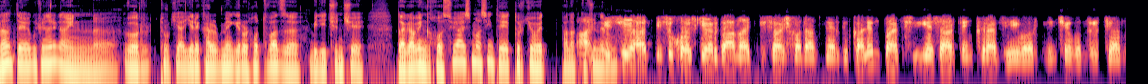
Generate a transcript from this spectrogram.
Նրան տեղեկություններ կային, որ Թուրքիա 301-րդ հոդվածը պիտի չնչի։ Դակավին խոսվի այս մասին, թե Թուրքիա հետ բանակցություններ Այդպիսի այդպիսի խոսքեր կան, այդպիսի աշխատանքներ կկալեն, բայց ես արդեն գրացի, որ մինչև ընդրության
